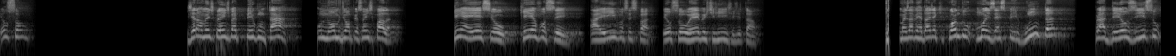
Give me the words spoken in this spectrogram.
Eu sou. Geralmente, quando a gente vai perguntar o nome de uma pessoa, a gente fala: Quem é esse? ou Quem é você? Aí você se fala: Eu sou Herbert Richard e tal. Mas a verdade é que quando Moisés pergunta para Deus isso,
